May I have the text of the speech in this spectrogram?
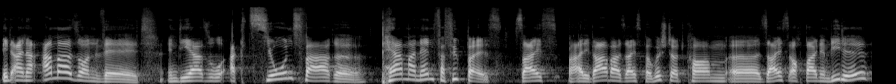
in einer Amazon-Welt, in der so Aktionsware permanent verfügbar ist, sei es bei Alibaba, sei es bei Wish.com, äh, sei es auch bei einem Lidl,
